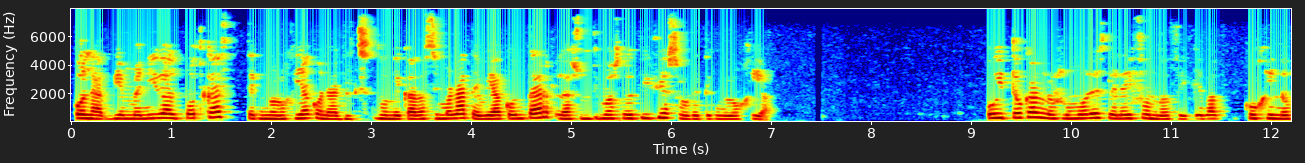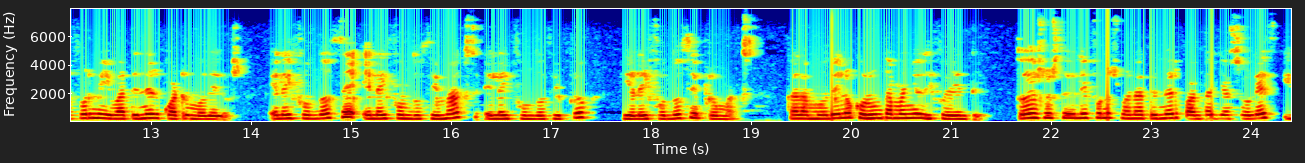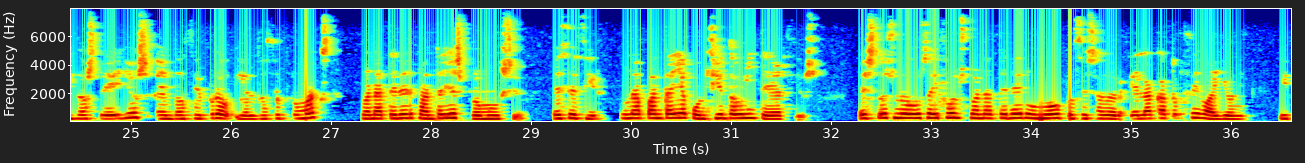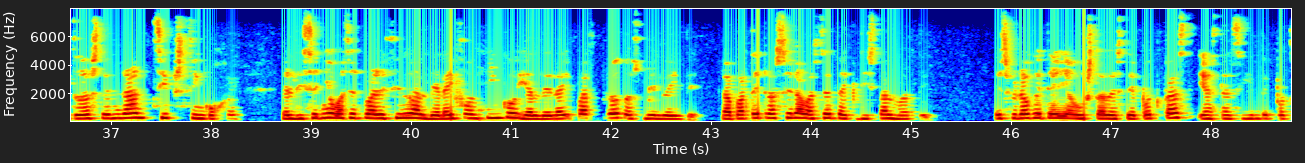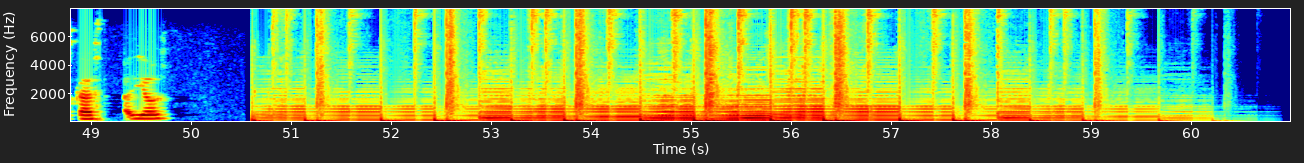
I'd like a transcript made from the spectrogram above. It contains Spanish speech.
Hola, bienvenido al podcast Tecnología con Arix, donde cada semana te voy a contar las últimas noticias sobre tecnología. Hoy tocan los rumores del iPhone 12, que va cogiendo forma y va a tener cuatro modelos. El iPhone 12, el iPhone 12 Max, el iPhone 12 Pro y el iPhone 12 Pro Max, cada modelo con un tamaño diferente. Todos los teléfonos van a tener pantallas OLED y dos de ellos, el 12 Pro y el 12 Pro Max, van a tener pantallas ProMotion, es decir, una pantalla con 120 Hz. Estos nuevos iPhones van a tener un nuevo procesador, el A14 Bionic, y todos tendrán chips 5G. El diseño va a ser parecido al del iPhone 5 y al del iPad Pro 2020. La parte trasera va a ser de cristal mate. Espero que te haya gustado este podcast y hasta el siguiente podcast. Adiós.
